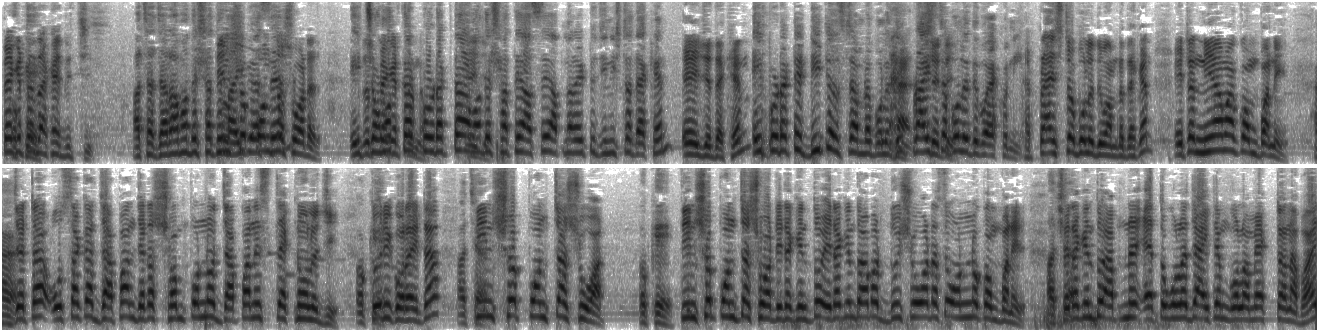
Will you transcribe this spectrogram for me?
প্যাকেটটা দেখাই দিচ্ছি। আচ্ছা যারা আমাদের সাথে তিনশো লাইভে ওয়াটের। এই চমৎকার প্রোডাক্টটা আমাদের সাথে আছে। আপনারা একটু জিনিসটা দেখেন। এই যে দেখেন। এই প্রোডাক্টের ডিটেলসটা আমরা বলে দেব হ্যাঁ, প্রাইসটা বলে দেব এখনই। হ্যাঁ প্রাইসটা বলে দেব আমরা দেখেন। এটা নিয়ামা কোম্পানি হ্যাঁ। যেটা ওসাকা জাপান যেটা সম্পূর্ণ জাপানিজ টেকনোলজি তৈরি করা এটা। আচ্ছা। তিনশো পঞ্চাশ ওয়াট। ওকে তিনশো পঞ্চাশ ওয়াট এটা কিন্তু এটা কিন্তু আবার দুইশো ওয়াট আছে অন্য কোম্পানির। সেটা কিন্তু আপনার এতগুলো যে আইটেম গোলাম একটা না ভাই।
